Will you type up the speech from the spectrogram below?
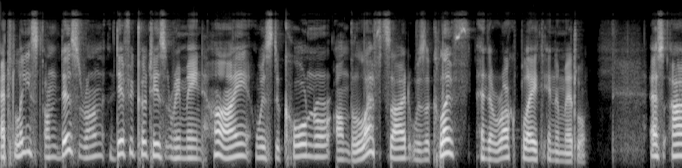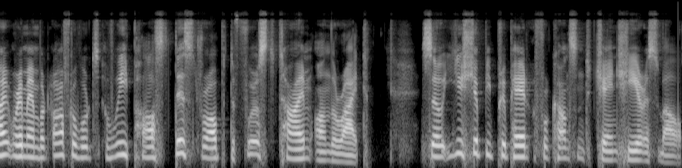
At least on this run, difficulties remained high with the corner on the left side with a cliff and a rock plate in the middle. As I remembered afterwards, we passed this drop the first time on the right. So you should be prepared for constant change here as well.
